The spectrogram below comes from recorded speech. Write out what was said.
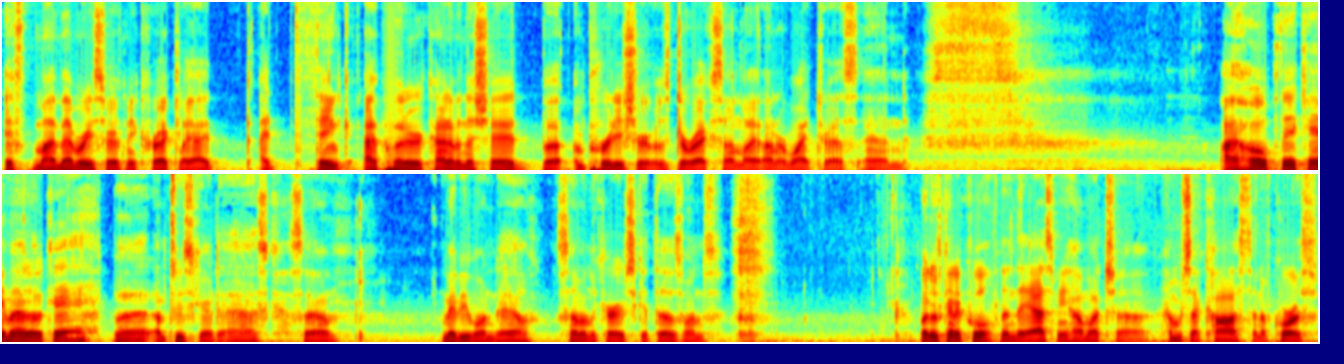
if my memory serves me correctly, I I think I put her kind of in the shade, but I'm pretty sure it was direct sunlight on her white dress, and I hope they came out okay, but I'm too scared to ask. So maybe one day I'll summon the courage to get those ones. But it was kind of cool. Then they asked me how much uh, how much that cost, and of course,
